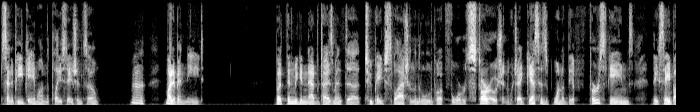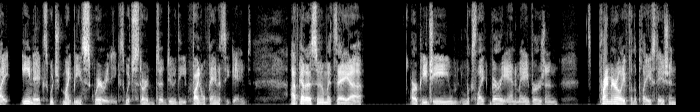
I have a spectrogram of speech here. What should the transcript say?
Centipede game on the PlayStation, so eh, might have been neat. But then we get an advertisement, a uh, two page splash in the middle of the book for Star Ocean, which I guess is one of the first games they say by Enix, which might be Square Enix, which started to do the Final Fantasy games. I've got to assume it's a uh, RPG, looks like very anime version. It's primarily for the PlayStation.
